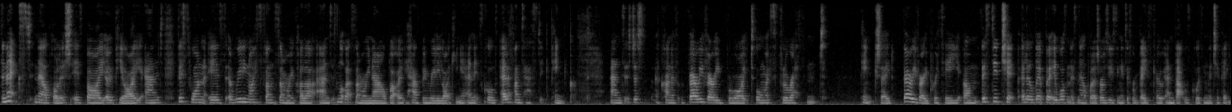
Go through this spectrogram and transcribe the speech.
The next nail polish is by OPI and this one is a really nice fun summery colour and it's not that summery now but I have been really liking it and it's called Elephantastic Pink. And it's just a kind of very very bright almost fluorescent pink shade. Very very pretty. Um, this did chip a little bit but it wasn't this nail polish. I was using a different base coat and that was causing the chipping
